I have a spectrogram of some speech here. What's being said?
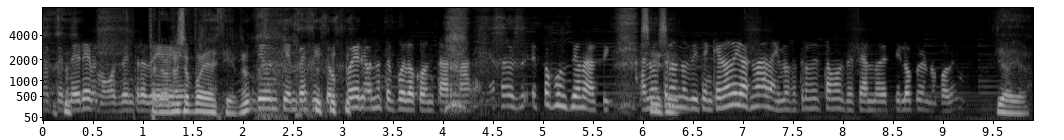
Lo tendremos dentro de, Pero no se puede decir, ¿no? de un tiempecito, pero no te puedo contar nada. Ya sabes, esto funciona así. A Sí, nosotros sí. nos dicen que no digas nada y nosotros estamos deseando decirlo, pero no podemos. Ya, ya.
